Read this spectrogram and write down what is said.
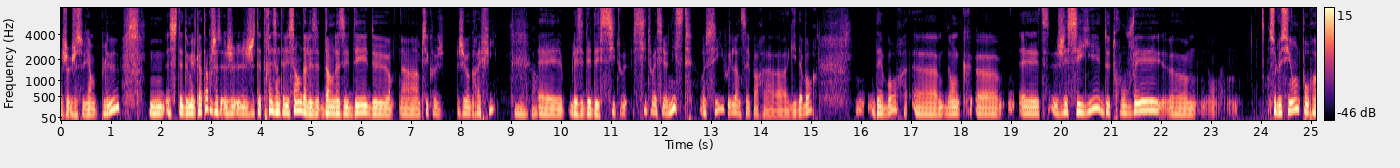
je ne me souviens plus. C'était 2014. J'étais très intéressant dans les, dans les idées de euh, psychogéographie et les idées des situ situationnistes aussi, oui, lancées par euh, Guy Debord. Debord. Euh, donc, euh, j'essayais de trouver euh, une solution pour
